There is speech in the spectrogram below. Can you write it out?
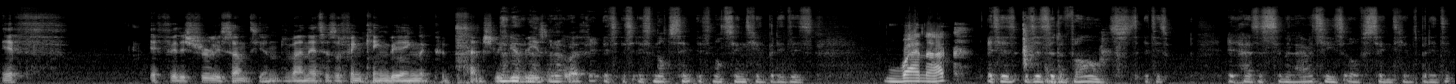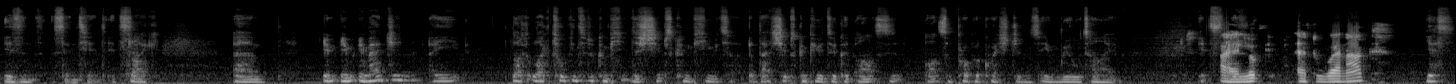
If if it is truly sentient, then it is a thinking being that could potentially No, be no, no, reasoned no, no, with. It's, it's, it's not. It's not sentient, but it is. Wanak, It is. It is advanced. It is. It has the similarities of sentient, but it isn't sentient. It's like, um, im- im- imagine a like like talking to the computer, the ship's computer, but that ship's computer could answer answer proper questions in real time. It's. I look at Wanak. Yes,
